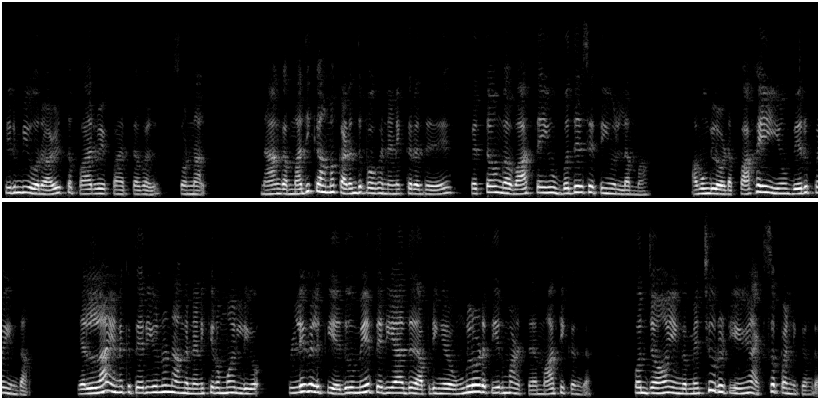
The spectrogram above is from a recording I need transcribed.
திரும்பி ஒரு அழுத்த பார்வை பார்த்தவள் சொன்னாள். நாங்க மதிக்காம கடந்து போக நினைக்கிறது. பெத்தவங்க வார்த்தையும் உபதேசத்தையும் இல்லம்மா. அவங்களோட பகையையும் வெறுப்பையும் தான். எல்லாம் எனக்கு தெரியும்னு நாங்க நினைக்கிறோமோ இல்லையோ? பிள்ளைகளுக்கு எதுவுமே தெரியாது அப்படிங்கிற உங்களோட தீர்மானத்தை மாத்திக்கங்க. கொஞ்சம் எங்க மெச்சூரிட்டியையும் அக்செப்ட் பண்ணிக்கங்க.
